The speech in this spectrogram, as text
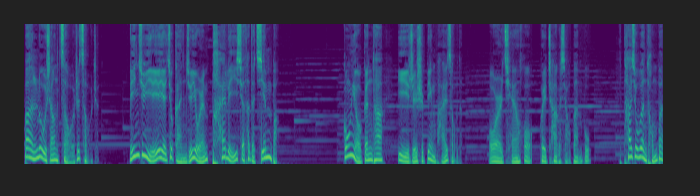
半路上走着走着，邻居爷爷就感觉有人拍了一下他的肩膀。工友跟他一直是并排走的，偶尔前后会差个小半步，他就问同伴：“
